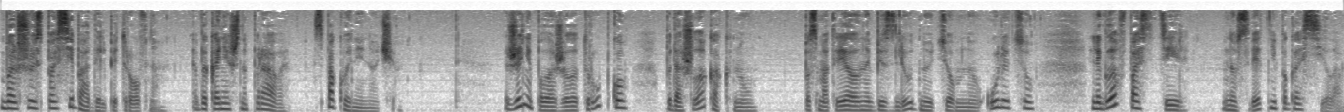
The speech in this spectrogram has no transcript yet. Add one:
Большое спасибо, Адель Петровна. Вы, конечно, правы. Спокойной ночи. Женя положила трубку, подошла к окну, посмотрела на безлюдную темную улицу, легла в постель, но свет не погасила.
